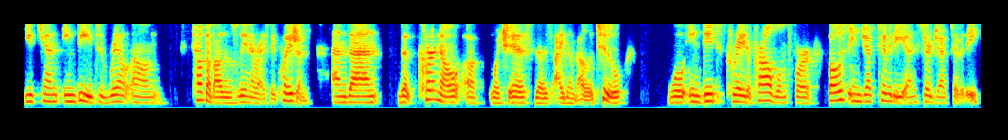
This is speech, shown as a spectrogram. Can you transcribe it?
you can indeed real um, talk about this linearized equation, and then the kernel of which is this eigenvalue two will indeed create a problem for both injectivity and surjectivity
